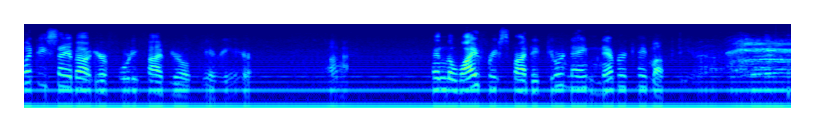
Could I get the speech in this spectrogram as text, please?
What did he say about your 45 year old derriere? I. And the wife responded, Your name never came up, dear.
